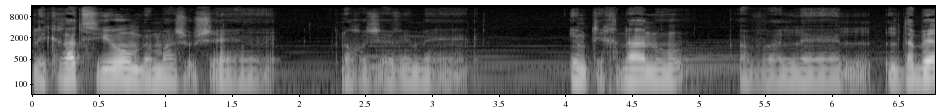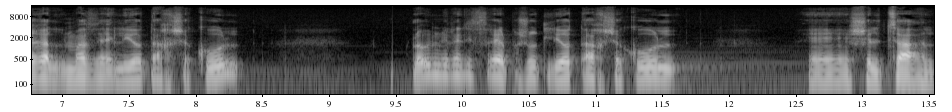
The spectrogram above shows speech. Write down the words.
לקראת סיום במשהו שלא חושב אם, אה, אם תכננו, אבל לדבר על מה זה להיות אח שכול, לא במדינת ישראל, פשוט להיות אח שכול אה, של צה"ל.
